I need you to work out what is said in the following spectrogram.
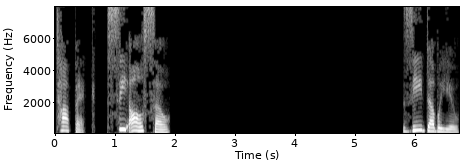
Topic. See also ZW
